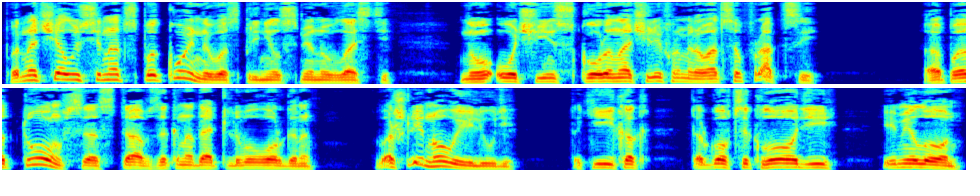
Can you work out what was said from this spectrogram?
Поначалу Сенат спокойно воспринял смену власти, но очень скоро начали формироваться фракции. А потом в состав законодательного органа вошли новые люди, такие как торговцы Клодий и Мелон.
